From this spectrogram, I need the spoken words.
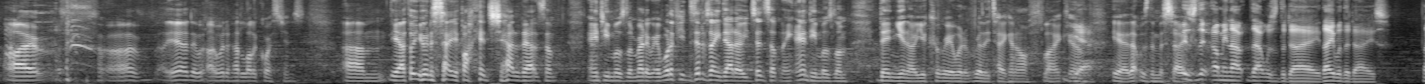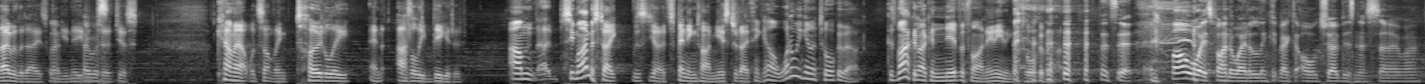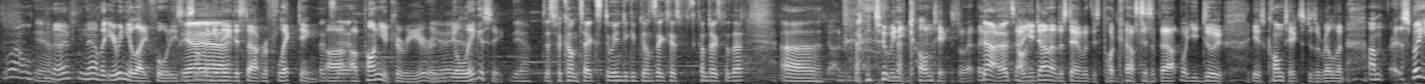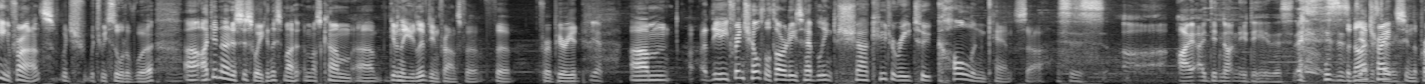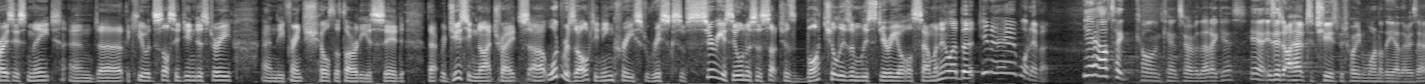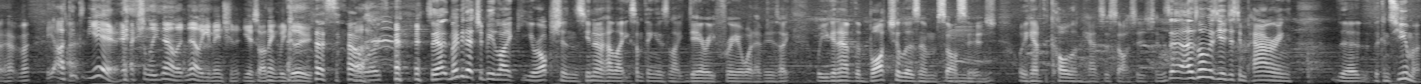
I, uh, yeah, I would have had a lot of questions. Um, yeah, I thought you were going to say if I had shouted out some anti-Muslim rhetoric. What if you instead of saying "Daddo," you'd said something anti-Muslim? Then you know your career would have really taken off. Like, um, Yeah. yeah, that was the mistake. Is the, I mean, that, that was the day. They were the days. They were the days when They- you needed was- to just come out with something totally and utterly bigoted. Um, uh, see, my mistake was, you know, spending time yesterday thinking, oh, what are we going to talk about? Because Mark and I can never find anything to talk about. That's it. I'll always find a way to link it back to old show business. So, uh, well, Yeah. you know, now that you're in your late 40s, it's something you need to start reflecting uh, upon your career and Yeah, your legacy. yeah, just for context, do we need to give context context for that? Uh, do we need context for that? No, that's no. fine. You don't understand what this podcast is about. What you do is context is irrelevant. Um, speaking of France, which which we sort of were, uh, I did notice this week, and this must, must come uh, given that you lived in France for for, for a period. yeah. Um, the French health authorities have linked charcuterie to colon cancer. This is. Uh, I, I did not need to hear this. this is The nitrates in the processed meat and uh, the cured sausage industry, and the French health authority has said that reducing nitrates uh, would result in increased risks of serious illnesses such as botulism, listeria, or salmonella. But you know, whatever. Yeah, I'll take colon cancer over that. I guess. Yeah. Is it? I have to choose between one or the other. Is that? How, Yeah, I think. yeah, actually, now that now that you mention it, yes, I think we do. that's how it works. so yeah, maybe that should be like your options. You know how like something is like dairy free or whatever. It's like well, you can have the botulism sausage mm. or you can have the colon cancer sausage. And as long as you're just empowering the the consumer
